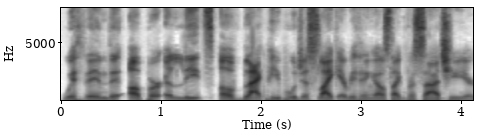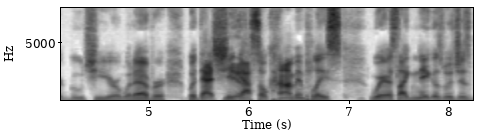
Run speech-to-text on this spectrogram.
within the upper elites of black people, just like everything else, like Versace or Gucci or whatever. But that shit Yeah. got so commonplace where it's like niggas was just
